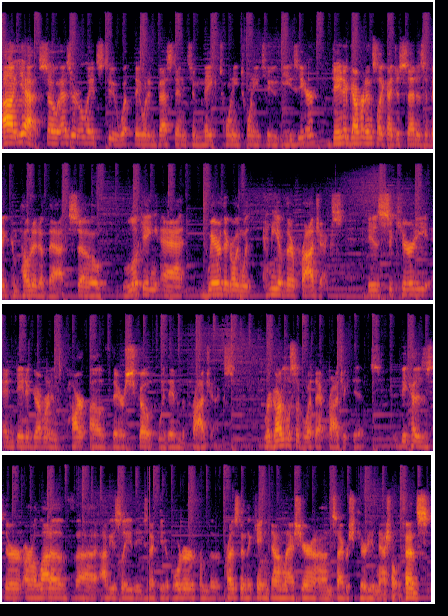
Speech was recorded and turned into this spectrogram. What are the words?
Uh, yeah, so as it relates to what they would invest in to make 2022 easier, data governance, like I just said, is a big component of that. So looking at where they're going with any of their projects, is security and data governance part of their scope within the projects, regardless of what that project is? Because there are a lot of, uh, obviously, the executive order from the president that came down last year on cybersecurity and national defense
